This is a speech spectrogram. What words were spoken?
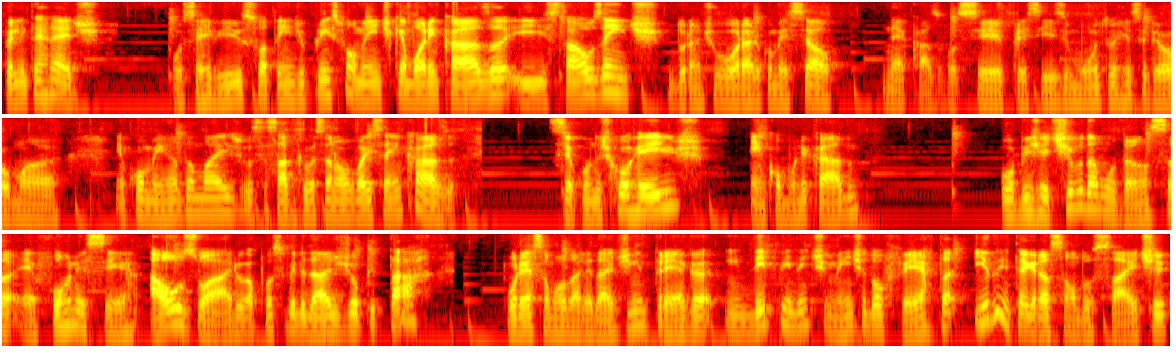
pela internet o serviço atende principalmente quem mora em casa e está ausente durante o horário comercial, né? Caso você precise muito receber uma encomenda, mas você sabe que você não vai sair em casa. Segundo os Correios, em comunicado, o objetivo da mudança é fornecer ao usuário a possibilidade de optar por essa modalidade de entrega independentemente da oferta e da integração do site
